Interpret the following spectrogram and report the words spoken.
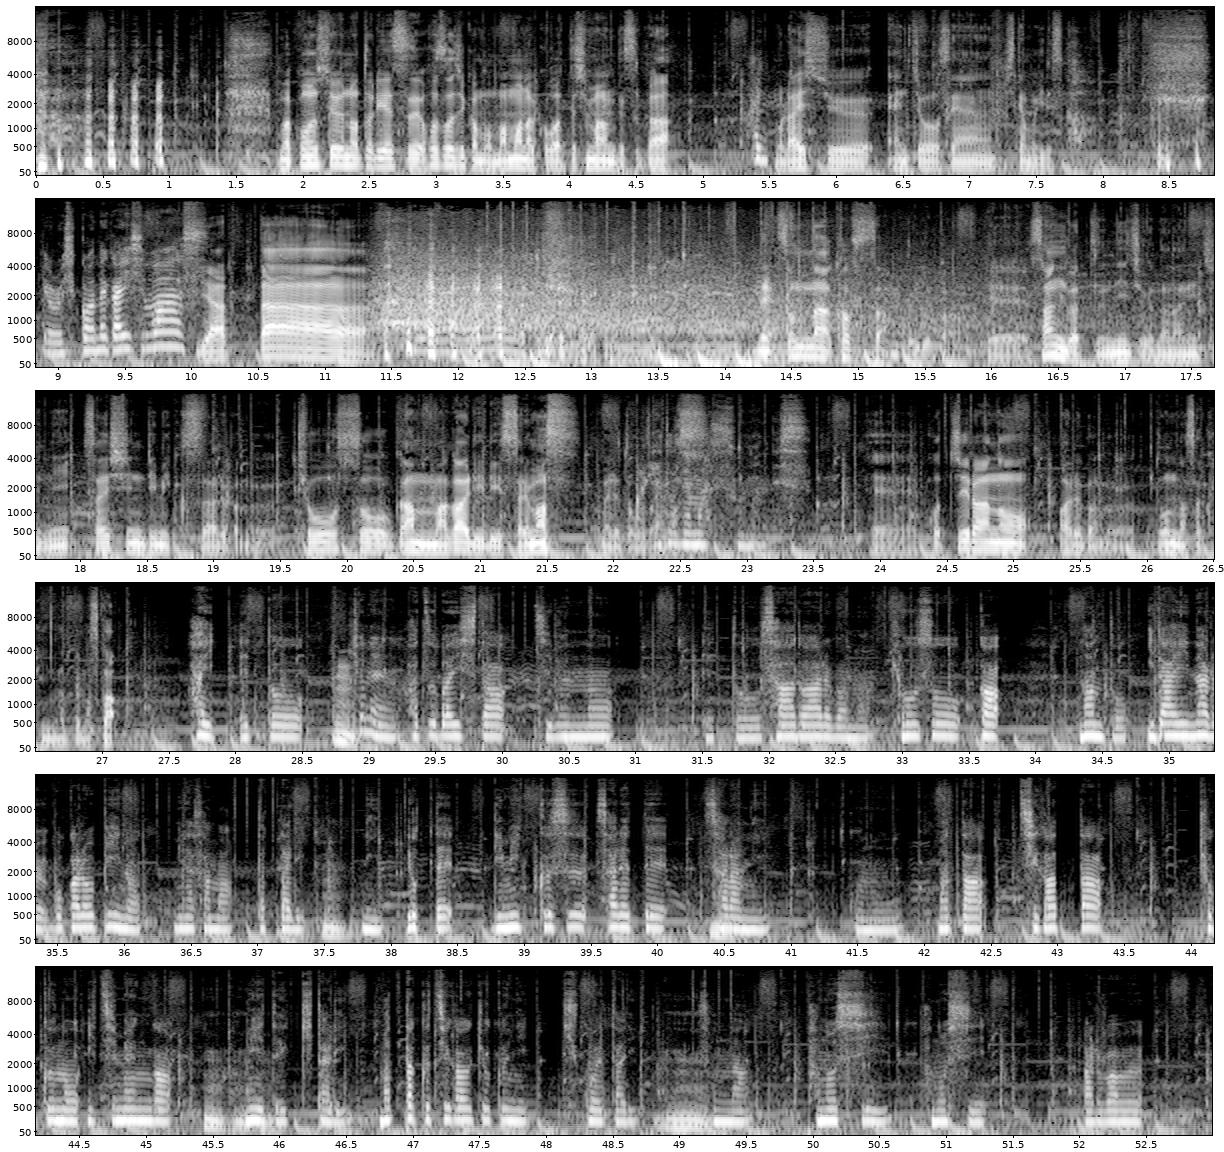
まあ今週のとりあえず放送時間も間もなく終わってしまうんですが、はい。もう来週延長戦してもいいですか？よろしくお願いします。やったー。ねそんなカフさんといえば、えー3月27日に最新リミックスアルバム「競争ガンマ」がリリースされます。おめでとうあございます。りがとうございます。そうなんです。えーこちらのアルバムどんな作品になってますか、はいえっと、うん。去年発売した自分のえっとサードアルバム「競争」がなんと偉大なるボカロ P の皆様だったりうん。によってリミックスされてうん。さらにこのまた違った曲の一面がうんうん見えてきたり、全く違う曲に聞こえたり、うん。そんな楽しい楽しいアルバム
